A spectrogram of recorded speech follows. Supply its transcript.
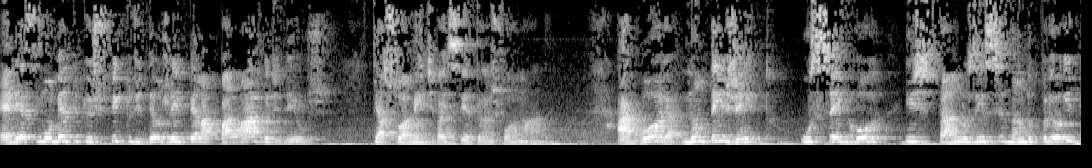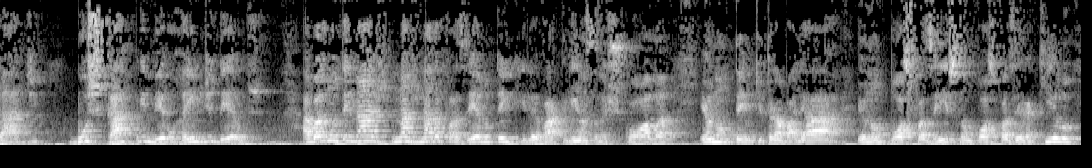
é nesse momento que o Espírito de Deus vem pela palavra de Deus, que a sua mente vai ser transformada. Agora, não tem jeito. O Senhor está nos ensinando prioridade. Buscar primeiro o reino de Deus. Agora não tem nada, nada a fazer, não tenho que levar a criança na escola, eu não tenho que trabalhar, eu não posso fazer isso, não posso fazer aquilo.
